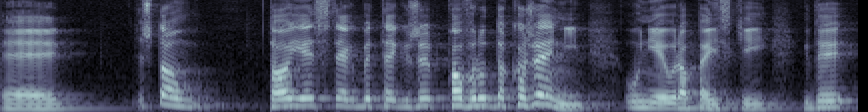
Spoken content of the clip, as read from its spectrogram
E, Zresztą to jest jakby także powrót do korzeni Unii Europejskiej. Gdy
